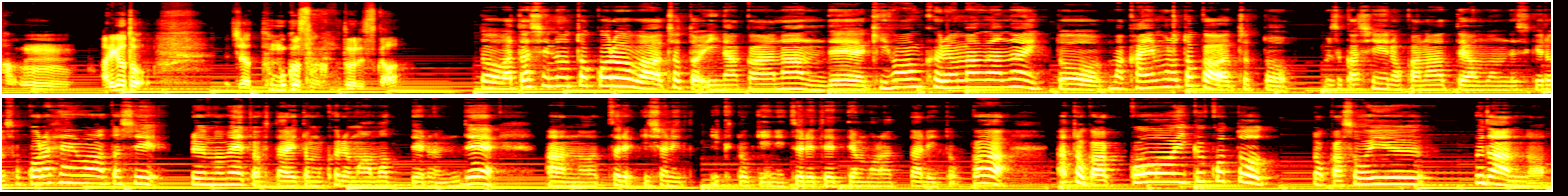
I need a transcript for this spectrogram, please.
かうん。ありがとう。じゃあ、ともこさんどうですか？と私のところはちょっと田舎なんで基本車がないと、まあ、買い物とかはちょっと難しいのかなって思うんですけどそこら辺は私ルームメイト2人とも車持ってるんであのつれ一緒に行く時に連れてってもらったりとかあと学校行くこととかそういう普段の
